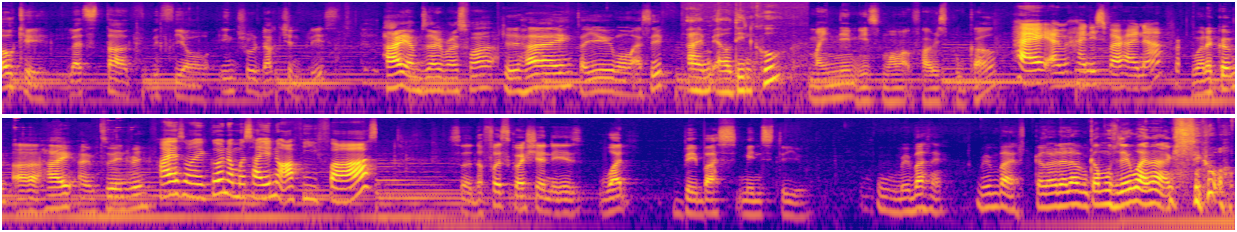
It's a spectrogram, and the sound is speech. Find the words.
Okay, let's start with your introduction, please. Hi, I'm Zaif Raswa. Okay, hi. Saya Muhammad Asif. I'm Eldin Koo. My name is Muhammad Faris Pukal. Hi, I'm Hanis Farhana. Waalaikum. Uh, hi, I'm Suendran. Hai Assalamualaikum, nama saya Nur Afifah. So the first question is, what bebas means to you? Uh, bebas eh? Bebas. Kalau dalam kamus dewan lah kita tengok.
